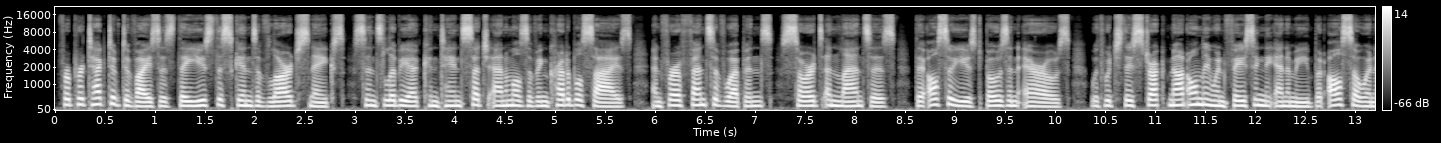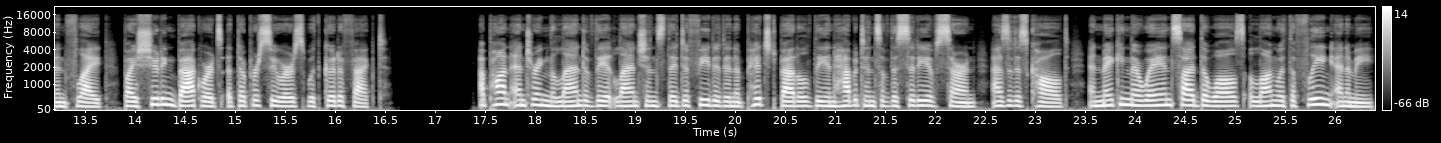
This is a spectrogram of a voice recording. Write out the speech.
For protective devices, they used the skins of large snakes, since Libya contains such animals of incredible size, and for offensive weapons, swords and lances, they also used bows and arrows, with which they struck not only when facing the enemy but also when in flight, by shooting backwards at their pursuers with good effect. Upon entering the land of the Atlanteans, they defeated in a pitched battle the inhabitants of the city of Cerne, as it is called, and making their way inside the walls along with the fleeing enemy,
